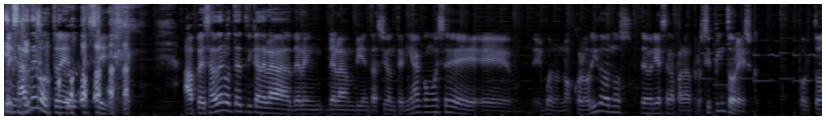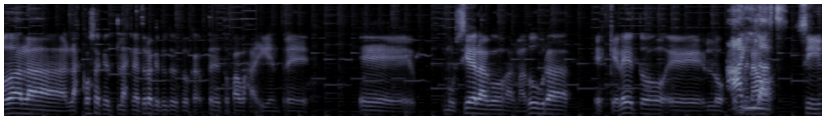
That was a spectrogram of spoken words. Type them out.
pesar de mismo. lo tres, sí. A pesar de lo tétrica de la, de la, de la ambientación, tenía como ese, eh, eh, bueno, no, colorido no debería ser la palabra, pero sí pintoresco. Por todas la- las cosas que, las criaturas que tú te, toca- te topabas ahí, entre eh, murciélagos, armadura, esqueletos, eh, los condenados. Águilas. Sí,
